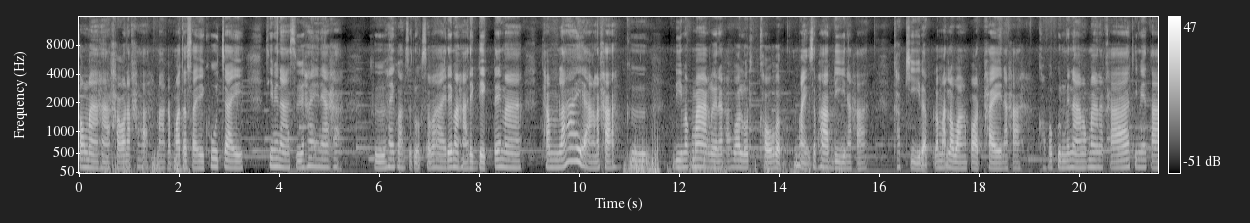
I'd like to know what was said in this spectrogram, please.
ต้องมาหาเขานะคะ มากับมอเตอร์ไซค์คู่ใจที่แม่นาซื้อให้เนี่ยค่ะ คือให้ความสะดวกสบายได้มาหาเด็กๆ ได้มาทำหลายอย่างนะคะ คือดีมากๆเลยนะคะว่ารถเขาแบบใหม่สภาพดีนะคะ ขับขี่แบบระมัดระวังปลอดภัยนะคะ ขอบพระคุณแม่นามากๆนะคะ ที่เมตตา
